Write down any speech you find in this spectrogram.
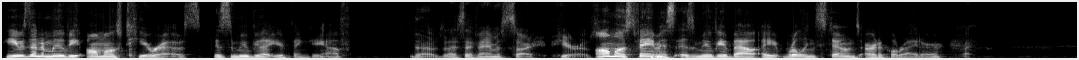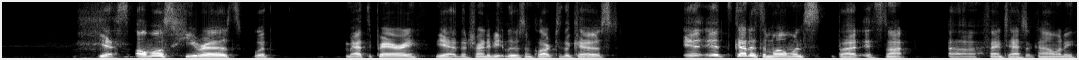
He was in a movie Almost Heroes. Is the movie that you're thinking of? Uh, Did I say famous? Sorry, heroes. Almost Famous is a movie about a Rolling Stones article writer. Yes, almost heroes with Matthew Perry. Yeah, they're trying to beat Lewis and Clark to the coast. It, it's got its moments, but it's not a fantastic comedy.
